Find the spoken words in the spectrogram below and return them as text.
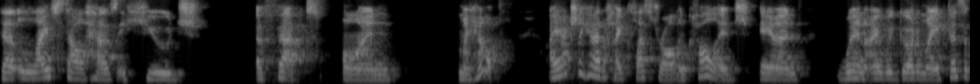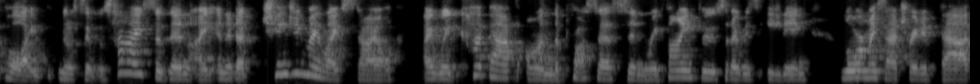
that lifestyle has a huge effect on my health. I actually had high cholesterol in college, and when I would go to my physical, I noticed it was high. So then I ended up changing my lifestyle. I would cut back on the processed and refined foods that I was eating, lower my saturated fat.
